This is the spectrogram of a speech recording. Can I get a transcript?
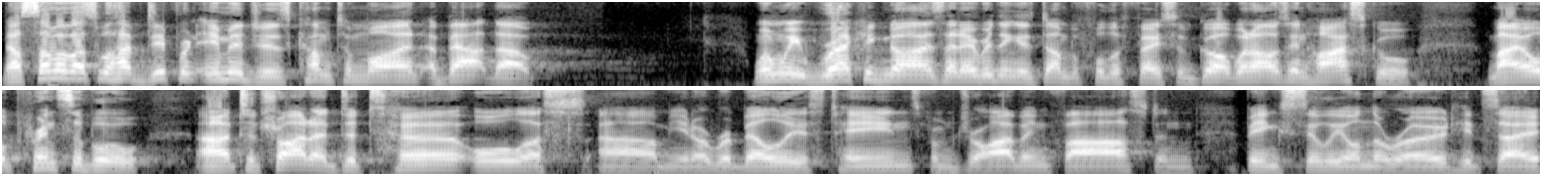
Now, some of us will have different images come to mind about that. When we recognize that everything is done before the face of God. When I was in high school, my old principal, uh, to try to deter all us, um, you know, rebellious teens from driving fast and being silly on the road, he'd say,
